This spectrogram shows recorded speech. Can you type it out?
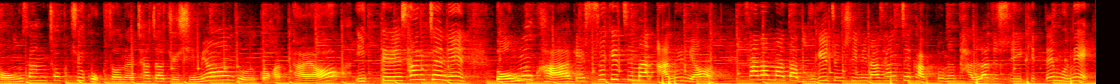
정상 척추 곡선을 찾아주시면 좋을 것 같아요. 이때 상체는 너무 과하게 숙이지만 않으면 사람마다 무게중심이나 상체 각도는 달라질 수 있기 때문에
